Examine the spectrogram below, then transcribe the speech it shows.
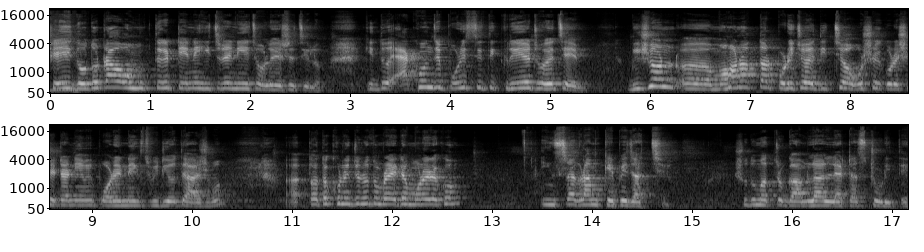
সেই দোদোটাও ও মুখ থেকে টেনে হিচড়ে নিয়ে চলে এসেছিল। কিন্তু এখন যে পরিস্থিতি ক্রিয়েট হয়েছে, ভীষণ মহানত্তার পরিচয় দিচ্ছে অবশ্যই করে সেটা নিয়ে আমি পরে নেক্সট ভিডিওতে আসব। ততক্ষণের জন্য তোমরা এটা মনে রেখো ইনস্টাগ্রাম কেঁপে যাচ্ছে। শুধুমাত্র গামলার লেটার স্টোরিতে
